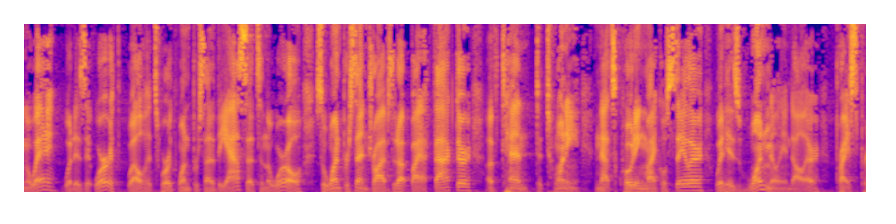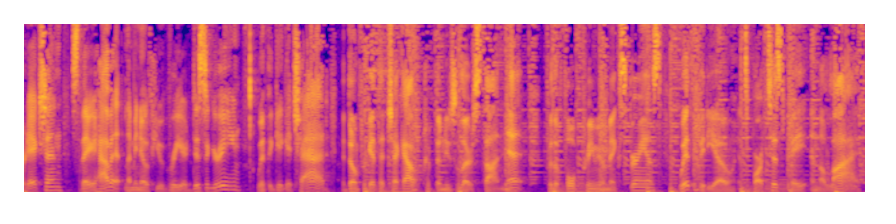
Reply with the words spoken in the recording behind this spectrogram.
going away, what is it worth? Well, it's worth 1% of the assets in the world. So 1% drives it up by a factor of 10 to 20. And that's quoting Michael Saylor with his $1 million price prediction. So there you have it. Let me know if you agree or disagree with the Giga Chad. And don't forget to check out cryptonewsalerts.net for the full premium experience with video and to participate in the live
